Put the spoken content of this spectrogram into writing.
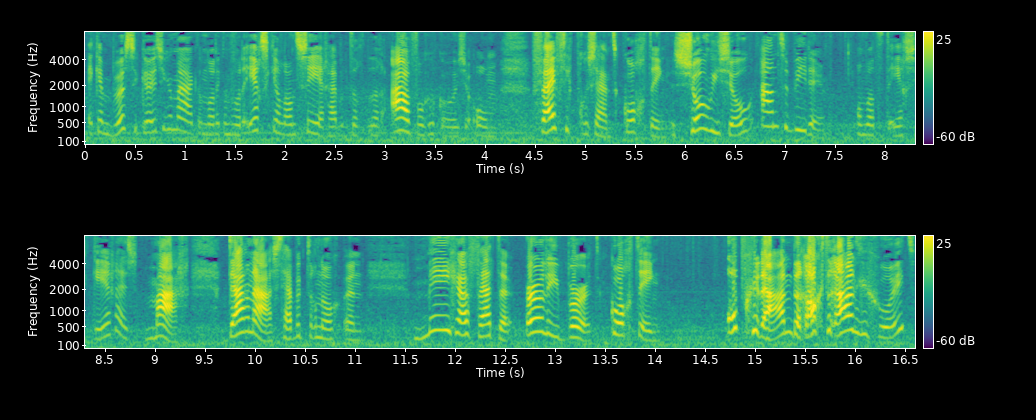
ik heb een bewuste keuze gemaakt omdat ik hem voor de eerste keer lanceer. Heb ik er, er voor gekozen om 50% korting sowieso aan te bieden. Omdat het de eerste keer is. Maar daarnaast heb ik er nog een mega vette early bird korting opgedaan, erachteraan gegooid.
